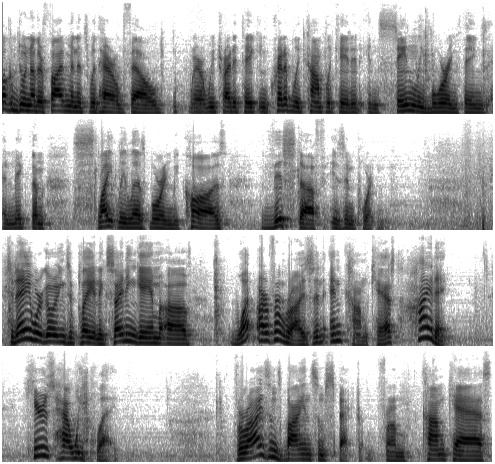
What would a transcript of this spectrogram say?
Welcome to another Five Minutes with Harold Feld, where we try to take incredibly complicated, insanely boring things and make them slightly less boring because this stuff is important. Today we're going to play an exciting game of what are Verizon and Comcast hiding? Here's how we play. Verizon's buying some spectrum from Comcast,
